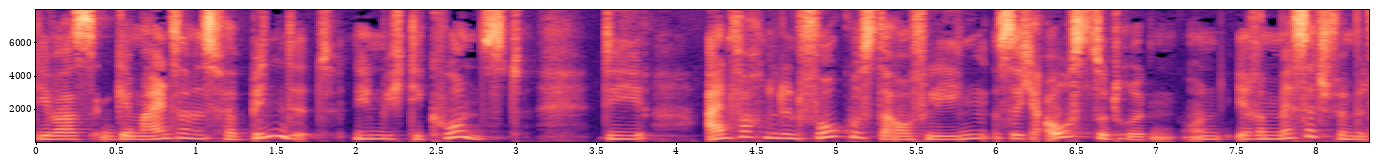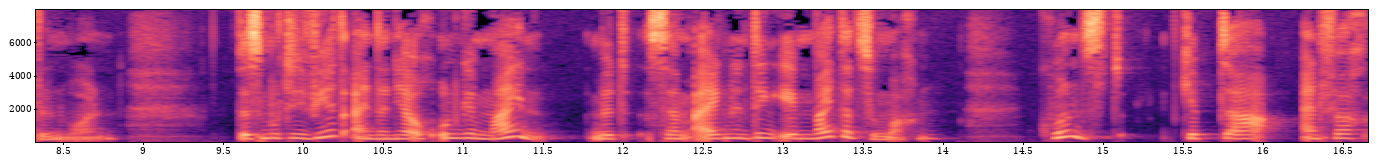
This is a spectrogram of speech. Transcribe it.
die was Gemeinsames verbindet, nämlich die Kunst, die einfach nur den Fokus darauf legen, sich auszudrücken und ihre Message vermitteln wollen. Das motiviert einen dann ja auch ungemein, mit seinem eigenen Ding eben weiterzumachen. Kunst gibt da einfach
